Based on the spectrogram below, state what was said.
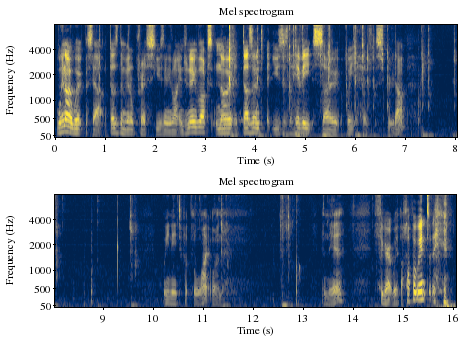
when I work this out, does the middle press use any light engineering blocks? No, it doesn't. It uses the heavy, so we have screwed up. We need to put the light one in there. Figure out where the hopper went.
